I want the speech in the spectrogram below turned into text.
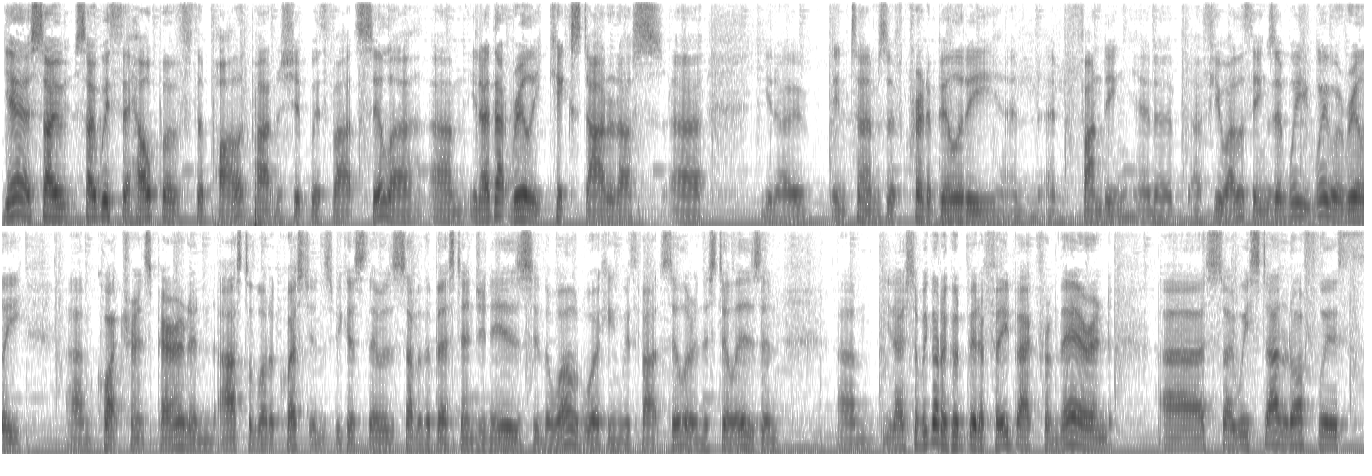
Yeah, so so with the help of the pilot partnership with Wärtsilä, um, you know that really kick-started us. Uh, you know, in terms of credibility and, and funding and a, a few other things, and we, we were really um, quite transparent and asked a lot of questions because there was some of the best engineers in the world working with Wärtsilä, and there still is. And um, you know, so we got a good bit of feedback from there, and uh, so we started off with.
